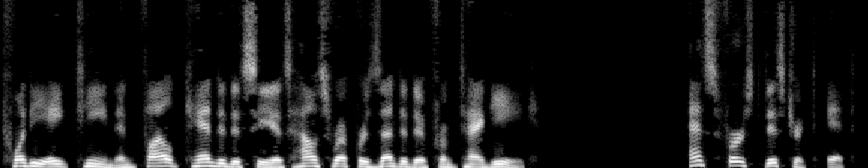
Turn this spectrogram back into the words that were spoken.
2018 and filed candidacy as House Representative from Taguig's 1st District, it.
